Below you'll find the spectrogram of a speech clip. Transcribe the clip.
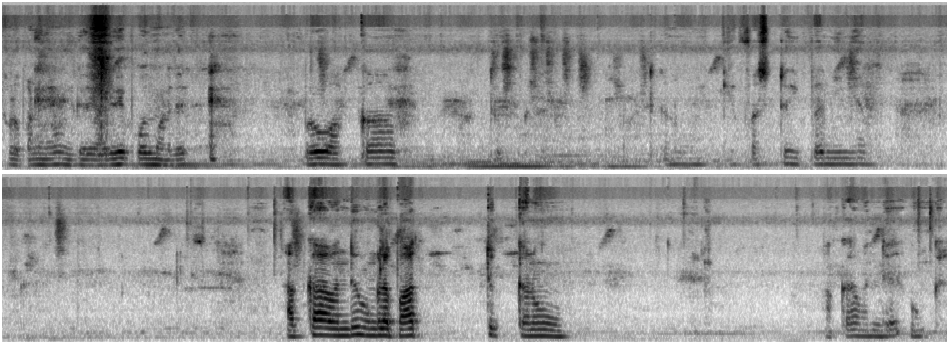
அவ்வளோ பண்ணுங்கள் எனக்கு அதுவே போதுமானது. ப்ரோ அக்கா ஃபஸ்ட்டு இப்போ நீங்கள் அக்கா வந்து உங்களை பார்த்துக்கணும் அக்கா வந்து உங்களை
